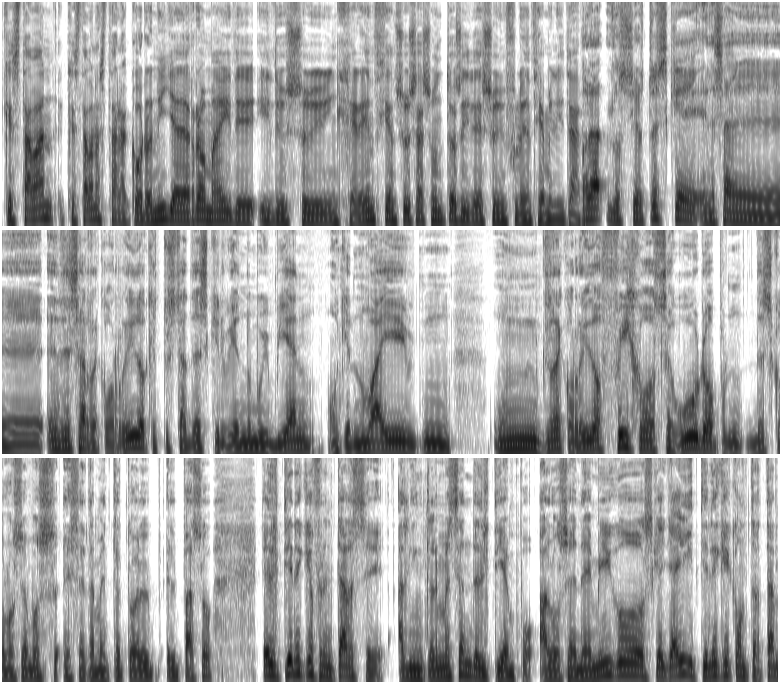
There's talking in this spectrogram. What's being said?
que estaban, que estaban hasta la coronilla de Roma y de, y de su injerencia en sus asuntos y de su influencia militar. Ahora, lo cierto es que en, ese, en ese recorrido que tú estás describiendo muy bien, aunque no hay. Mm, un recorrido fijo, seguro, desconocemos exactamente todo el, paso, él tiene que enfrentarse a la inclemencia del tiempo, a los enemigos que hay ahí, y tiene que contratar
